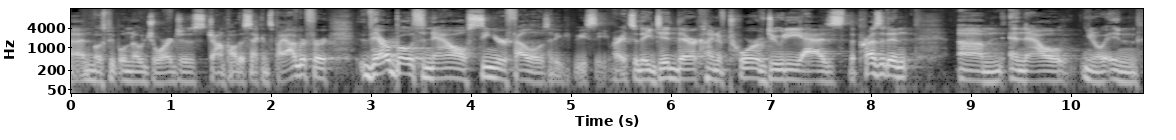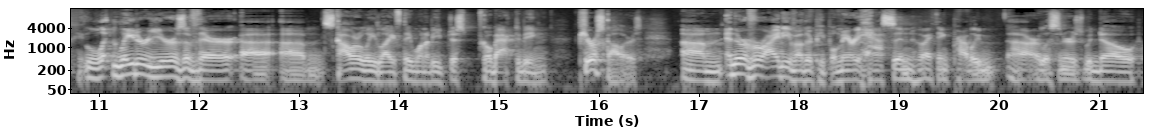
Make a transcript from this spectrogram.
uh, and most people know George as John Paul II's biographer. They're both now senior fellows at EPPC, right? So they did their kind of tour of duty as the president. Um, and now, you know, in l- later years of their uh, um, scholarly life, they want to be just go back to being pure scholars. Um, and there are a variety of other people. Mary Hasson, who I think probably uh, our listeners would know,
